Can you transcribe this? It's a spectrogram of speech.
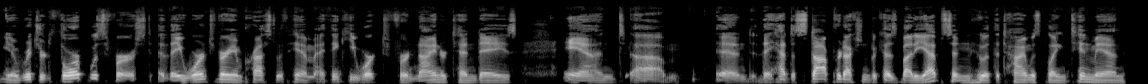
you know, Richard Thorpe was first. They weren't very impressed with him. I think he worked for nine or 10 days and, um, and they had to stop production because Buddy Ebsen, who at the time was playing Tin Man,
